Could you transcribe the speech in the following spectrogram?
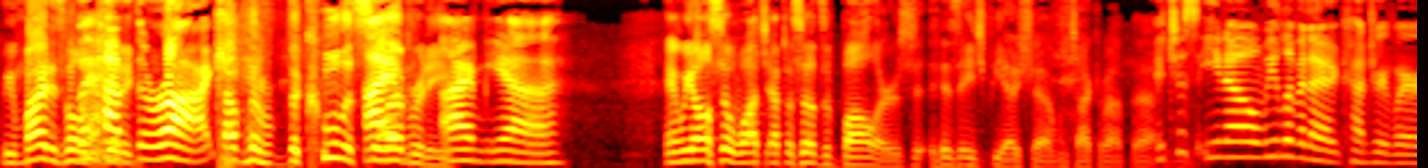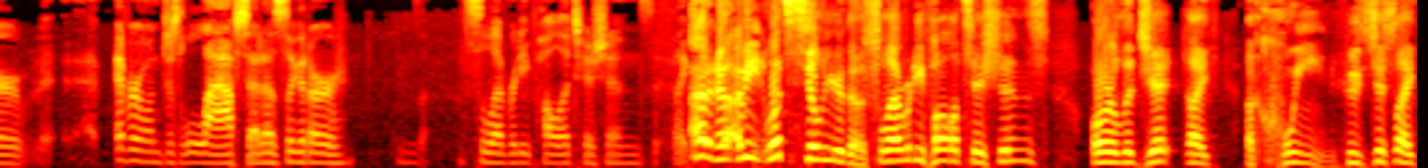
we might as well get have a- the rock. have the the coolest I'm- celebrity. I'm, yeah. and we also watch episodes of Ballers, his HBO show, and we talk about that. It just you know, we live in a country where everyone just laughs at us. Look at our celebrity politicians. Like I don't know. I mean, what's sillier though, celebrity politicians or legit like a queen who's just like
